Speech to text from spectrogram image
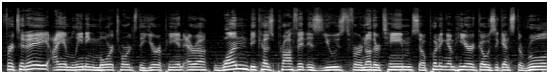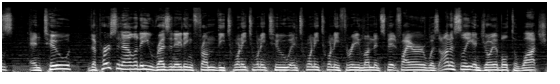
For today, I am leaning more towards the European era. One, because Profit is used for another team, so putting him here goes against the rules and two, the personality resonating from the 2022 and 2023 London Spitfire was honestly enjoyable to watch.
